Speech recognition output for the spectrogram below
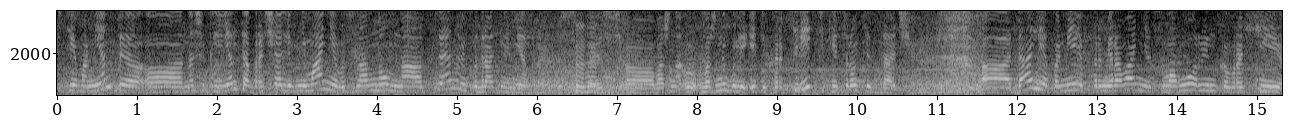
в те моменты а, наши клиенты обращали внимание в основном на цену и квадратные метры. Угу. То есть а, важно, важны были эти характеристики и сроки сдачи. Далее, по мере формирования самого рынка в России,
